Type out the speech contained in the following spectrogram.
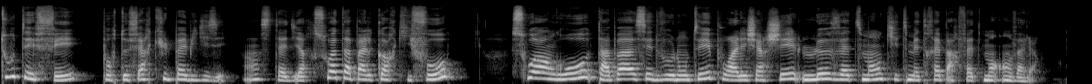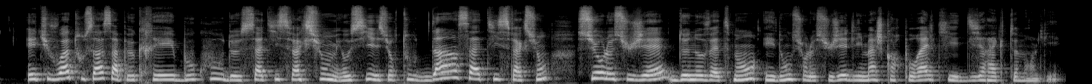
tout est fait pour te faire culpabiliser. Hein. C'est-à-dire, soit t'as pas le corps qu'il faut, soit en gros, t'as pas assez de volonté pour aller chercher le vêtement qui te mettrait parfaitement en valeur. Et tu vois, tout ça, ça peut créer beaucoup de satisfaction, mais aussi et surtout d'insatisfaction sur le sujet de nos vêtements et donc sur le sujet de l'image corporelle qui est directement liée.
